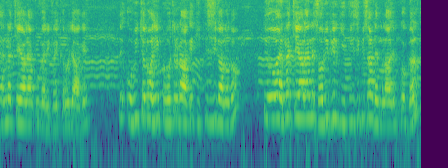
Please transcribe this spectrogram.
ਐਨਐਚਏ ਵਾਲਿਆਂ ਕੋਲ ਵੈਰੀਫਾਈ ਕਰੋ ਜਾ ਕੇ। ਤੇ ਉਹ ਵੀ ਚਲੋ ਅਸੀਂ ਅਪਰੋਚ ਲੜਾ ਕੇ ਕੀਤੀ ਸੀ ਗੱਲ ਉਦੋਂ। ਤੇ ਉਹ ਐਨਐਚਏ ਵਾਲਿਆਂ ਨੇ ਸੌਰੀ ਫੀਲ ਕੀਤੀ ਸੀ ਵੀ ਸਾਡੇ ਮੁਲਾਜ਼ਮ ਕੋ ਗਲਤ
